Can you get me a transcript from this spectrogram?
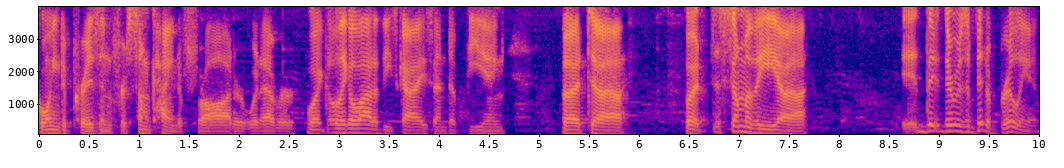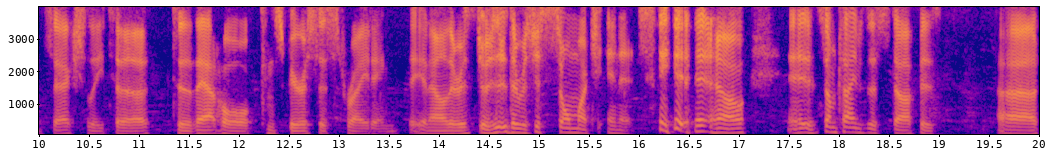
going to prison for some kind of fraud or whatever. Like like a lot of these guys end up being, but uh, but some of the uh, it, there was a bit of brilliance actually to to that whole conspiracist writing. You know, there was there was just so much in it. you know, sometimes this stuff is. Uh,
